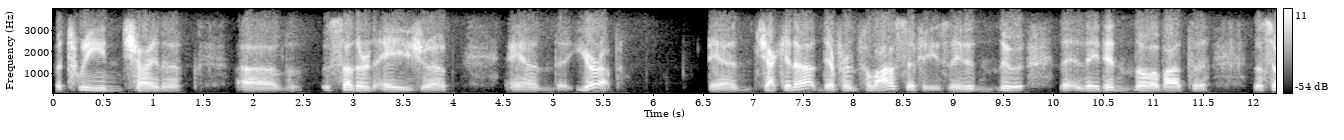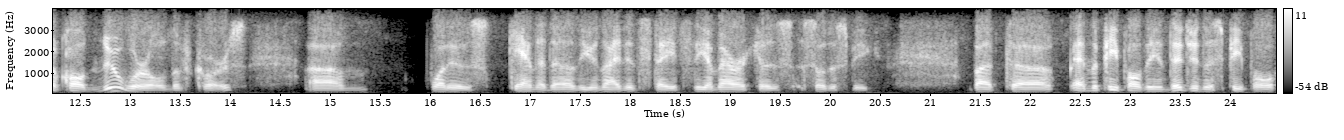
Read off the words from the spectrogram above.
between China, uh, southern Asia, and Europe and checking out different philosophies. They didn't know they didn't know about the the so-called New World, of course. Um, what is Canada, the United States, the Americas, so to speak. But uh, and the people, the indigenous people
